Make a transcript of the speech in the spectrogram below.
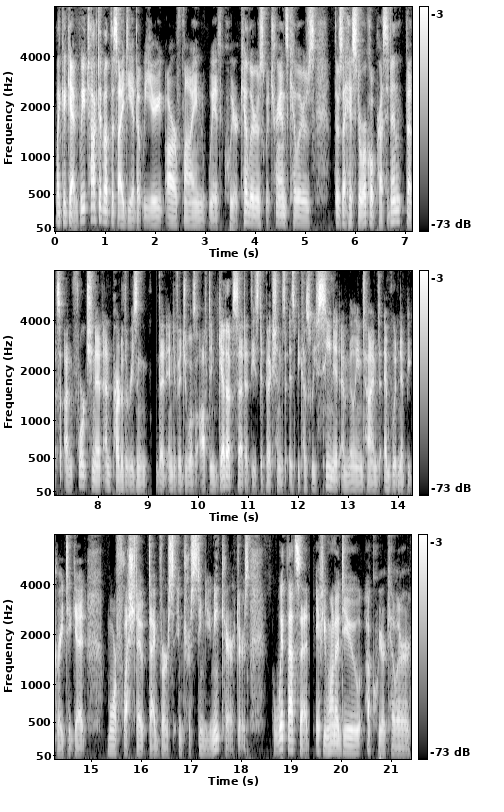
like, again, we've talked about this idea that we are fine with queer killers, with trans killers. There's a historical precedent that's unfortunate, and part of the reason that individuals often get upset at these depictions is because we've seen it a million times, and wouldn't it be great to get more fleshed out, diverse, interesting, unique characters. With that said, if you want to do a queer killer,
